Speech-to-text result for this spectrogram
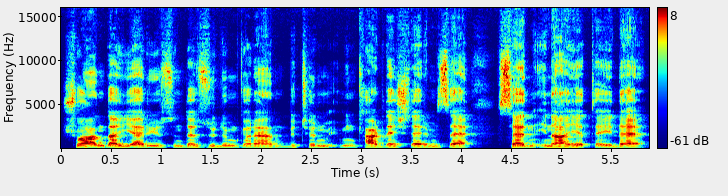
şu anda yeryüzünde zulüm gören bütün mümin kardeşlerimize sen inayet eyle.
